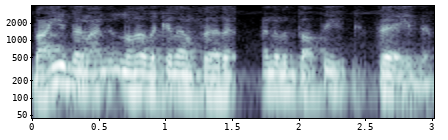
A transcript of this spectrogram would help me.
بعيدا عن إنه هذا كلام فارغ أنا بدي أعطيك فائدة.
